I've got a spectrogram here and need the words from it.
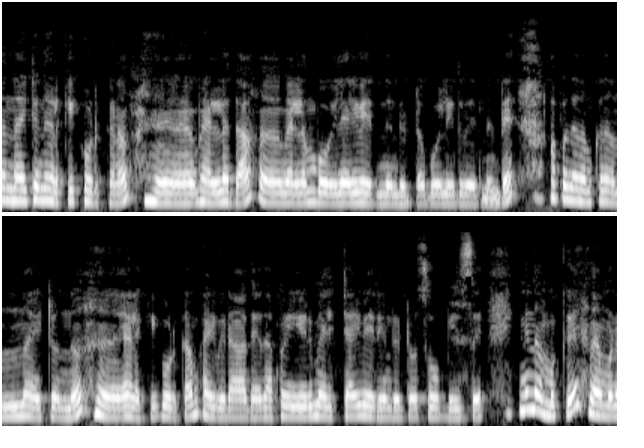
നന്നായിട്ടൊന്ന് ഇളക്കി കൊടുക്കണം. വെള്ളം ഇതാ വെള്ളം ബോയിലായി വരുന്നുണ്ട് കേട്ടോ ബോയിൽ ചെയ്ത് വരുന്നുണ്ട്. അപ്പോൾ ഇതാ നമുക്ക് നന്നായിട്ടൊന്ന് ഇളക്കി കൊടുക്കാം. കൈവിടാതെ അപ്പോൾ ഈ ഒരു മെൽറ്റായി വരുന്നുണ്ട് കേട്ടോ സോപ്പ് ബേസ് ഇനി നമുക്ക് നമ്മൾ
